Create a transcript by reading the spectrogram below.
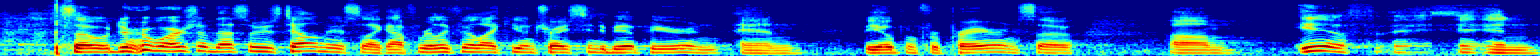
so during worship, that's what he was telling me. It's like I really feel like you and Tracy need to be up here and, and be open for prayer. And so, um, if and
